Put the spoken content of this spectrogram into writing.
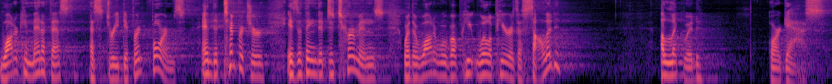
Water can manifest as three different forms. And the temperature is the thing that determines whether water will appear as a solid, a liquid, or a gas.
